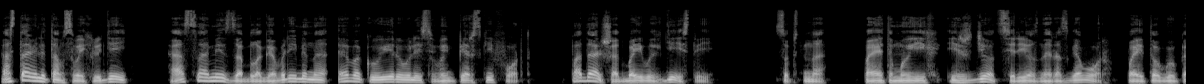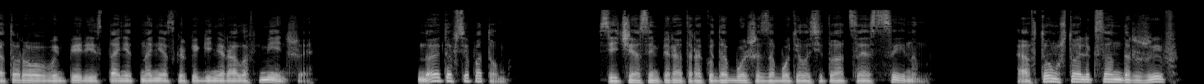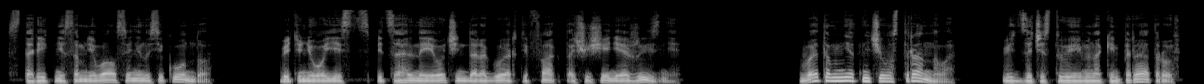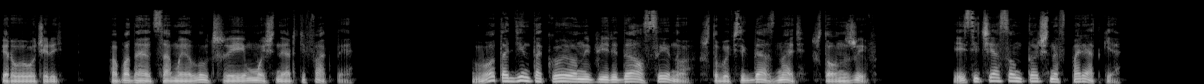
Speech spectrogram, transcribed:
Оставили там своих людей, а сами заблаговременно эвакуировались в имперский форт, подальше от боевых действий. Собственно, поэтому их и ждет серьезный разговор, по итогу которого в империи станет на несколько генералов меньше. Но это все потом. Сейчас императора куда больше заботила ситуация с сыном. А в том, что Александр жив, старик не сомневался ни на секунду. Ведь у него есть специальный и очень дорогой артефакт ощущения жизни. В этом нет ничего странного, ведь зачастую именно к императору, в первую очередь, попадают самые лучшие и мощные артефакты. Вот один такой он и передал сыну, чтобы всегда знать, что он жив. И сейчас он точно в порядке.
